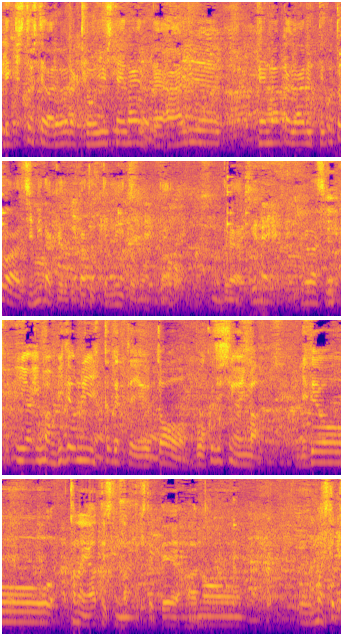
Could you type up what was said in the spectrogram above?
歴史として我々は共有していないのでああいう展覧会があるっていうことは地味だけど僕はとってもいいと思ったのでこれはすごくいや今ビデオに引っ掛けて言うと、僕自身が今ビデオかなりアーティストになってきててあのまあ、一つ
